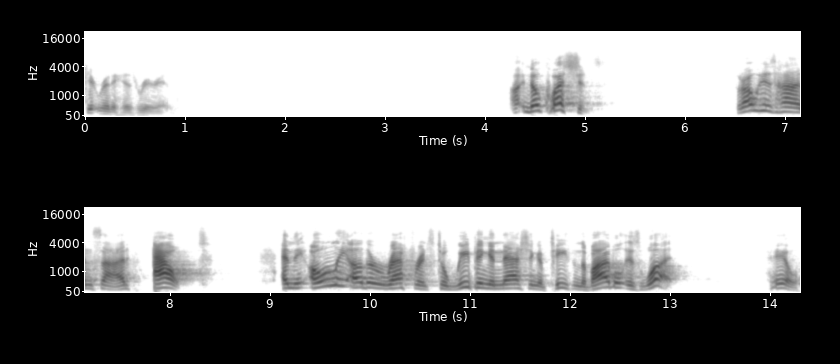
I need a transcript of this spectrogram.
Get rid of his rear end. Uh, no questions. Throw his hindside out. And the only other reference to weeping and gnashing of teeth in the Bible is what? Hail.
